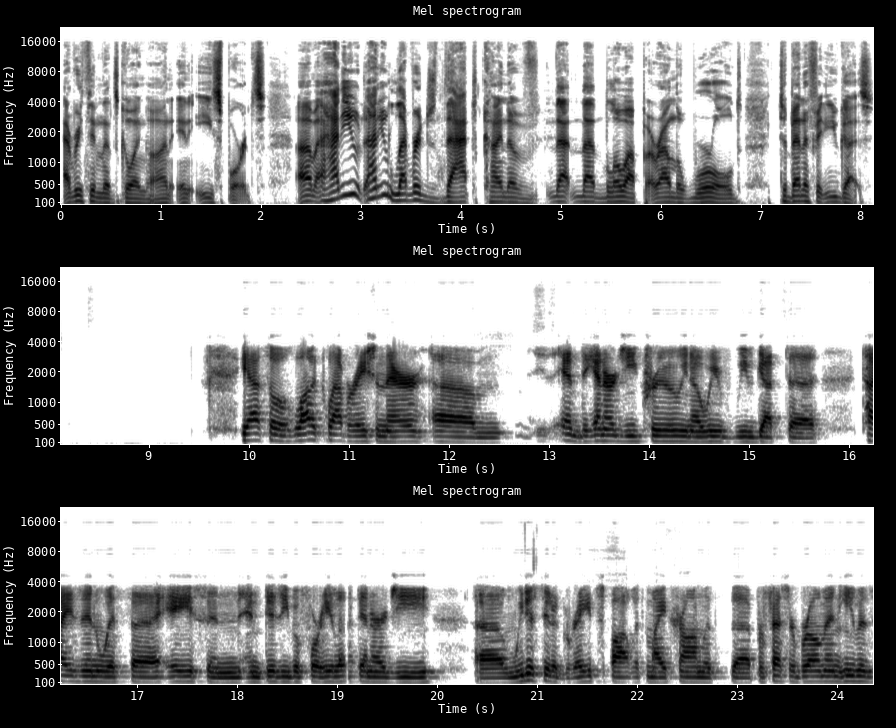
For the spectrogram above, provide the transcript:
everything that's going on in esports. Um, how do you how do you leverage that kind of that that blow up around the world to benefit you guys? Yeah, so a lot of collaboration there, um, and the NRG crew. You know, we've we've got uh, ties in with uh, Ace and and Dizzy before he left NRG. Um, we just did a great spot with Micron with uh, Professor Broman. He was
